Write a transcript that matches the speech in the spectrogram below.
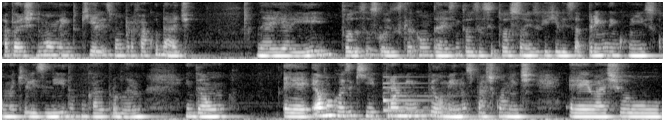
a partir do momento que eles vão para a faculdade, né? E aí todas as coisas que acontecem, todas as situações, o que que eles aprendem com isso, como é que eles lidam com cada problema. Então, é, é uma coisa que para mim, pelo menos particularmente, é, eu acho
